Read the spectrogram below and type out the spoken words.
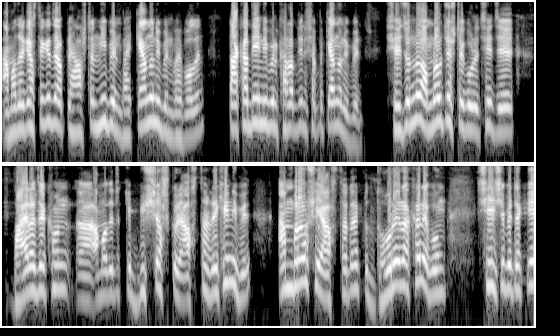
আমাদের কাছ থেকে যে আপনি হাঁসটা নিবেন ভাই, কেন নিবেন ভাই বলেন? টাকা দিয়ে নিবেন, খারাপ জিনিস আপনি কেন নিবেন? সেই জন্য আমরাও চেষ্টা করেছি যে ভাইরা যখন আমাদেরকে বিশ্বাস করে আস্থা রেখে নিবে, আমরাও সেই আস্থাটা একটু ধরে রাখার এবং সেই হিসেবে এটাকে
